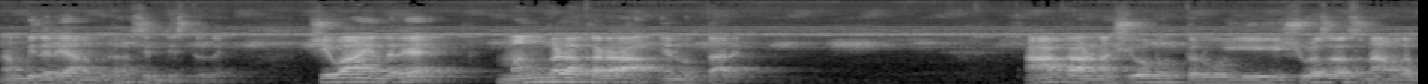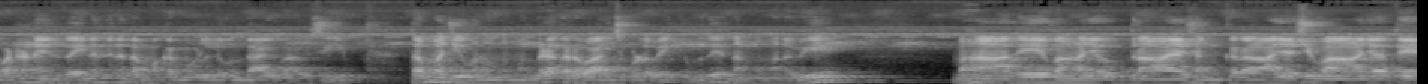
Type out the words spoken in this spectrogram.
ನಂಬಿದರೆ ಅನುಗ್ರಹ ಸಿದ್ಧಿಸುತ್ತದೆ. ಶಿವ ಎಂದರೆ ಮಂಗಳಕರ ಎನ್ನುತ್ತಾರೆ. ಆ ಕಾರಣ ಶಿವಭಕ್ತರು ಈ ಶಿವಸಹಸ್ರನಾಮದ ಪಠಣೆಯಿಂದ ದೈನಂದಿನ ತಮ್ಮ ಕರ್ಮಗಳಲ್ಲಿ ಒಂದಾಗಿ ಭಾವಿಸಿ ತಮ್ಮ ಜೀವನವನ್ನು ಮಂಗಳಕರವಾಗಿಸಿಕೊಳ್ಳಬೇಕೆಂಬುದೇ ನಮ್ಮ ಮನವಿ. ಮಹಾದೇವಾಯ ರುದ್ರಾಯ ಶಂಕರಾಯ ಶಿವಾಯ ತೇ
